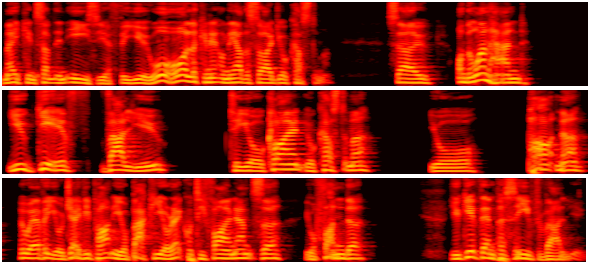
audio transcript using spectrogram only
making something easier for you, or looking at it on the other side, your customer. So, on the one hand, you give value to your client, your customer, your partner, whoever, your JV partner, your backer, your equity financer, your funder. You give them perceived value.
